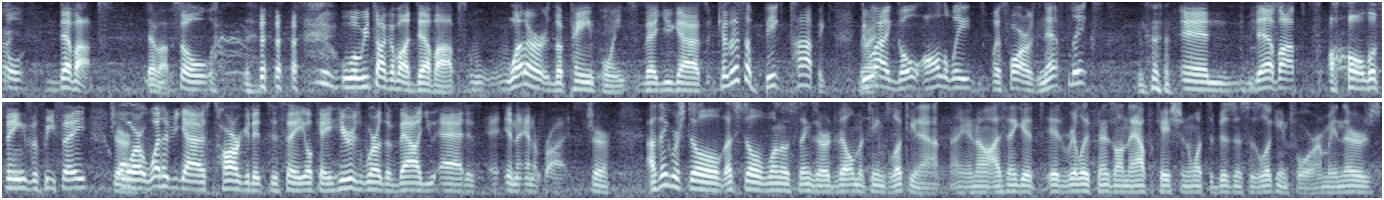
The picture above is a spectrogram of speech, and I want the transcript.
So, DevOps. DevOps. So, when we talk about DevOps, what are the pain points that you guys, because that's a big topic. Do right. I go all the way as far as Netflix? and DevOps, all the things that we say? Sure. Or what have you guys targeted to say, okay, here's where the value add is in an enterprise? Sure. I think we're still, that's still one of those things that our development team's looking at. Uh, you know, I think it, it really depends on the application and what the business is looking for. I mean, there's,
